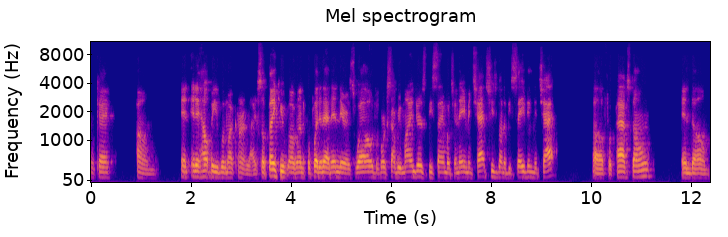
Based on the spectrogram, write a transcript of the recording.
Okay. Um, and, and it helped me with my current life. So thank you, Rhonda, for putting that in there as well. The workshop reminders, be saying with your name in chat. She's going to be saving the chat uh, for Pathstone. And um,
